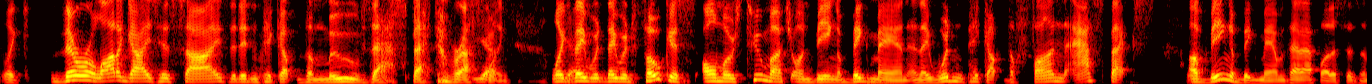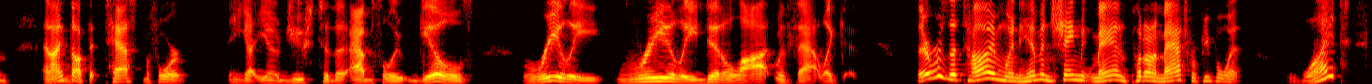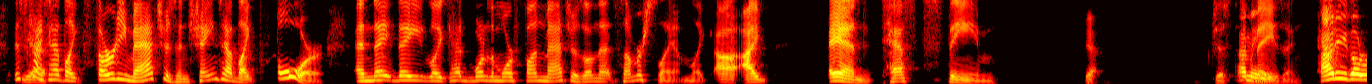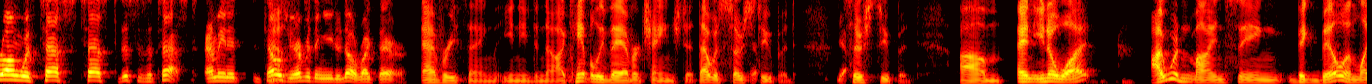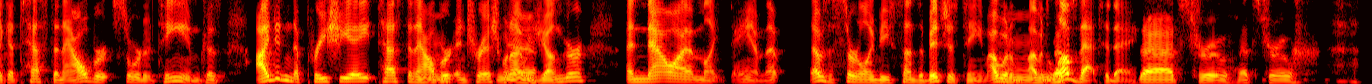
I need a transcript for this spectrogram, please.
like, there were a lot of guys his size that didn't pick up the moves aspect of wrestling. Yes. Like they would they would focus almost too much on being a big man and they wouldn't pick up the fun aspects of being a big man with that athleticism. And I Mhm. thought that Test before he got, you know, juiced to the absolute gills really really did a lot with that. Like there was a time when him and Shane McMahon put on a match where people went, "What? This guy's had like 30 matches and Shane's had like 4." And they they like had one of the more fun matches on that SummerSlam. Like uh, I and Test's theme. Yeah. Just I mean, amazing. How do you go wrong with test? Test. This is a test. I mean, it, it tells you everything you need to know right there. Everything that you need to know. I can't believe they ever changed it. That was so stupid. Yeah. So stupid. Um, and you know what? I wouldn't mind seeing Big Bill in like a Test and Albert sort of team because I didn't appreciate Test and Mhm. Albert and Trish when I was younger, and now I'm like, damn that that was a sirloin beef sons of bitches team. I would have, I would Mm, love that today. That's true. That's true.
